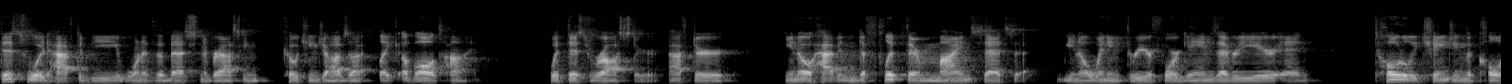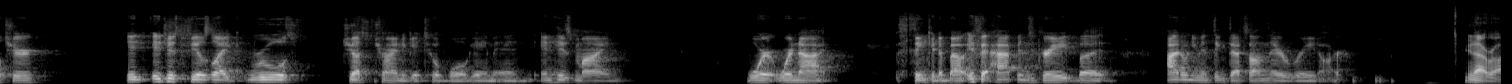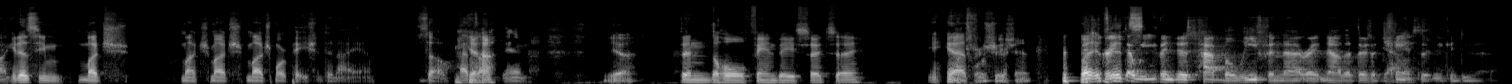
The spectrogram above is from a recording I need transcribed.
this would have to be one of the best Nebraska coaching jobs uh, like of all time with this roster after you know having to flip their mindsets you know winning three or four games every year and totally changing the culture it it just feels like Rhule's just trying to get to a bowl game and in his mind we're we're not thinking about if it happens great but I don't even think that's on their radar. You're not wrong. He does seem much much much much more patient than I am. So I yeah. to him. Yeah. Than the whole fan base, I'd say. Yeah, that's for sure. But it's, it's great it's, that we even just have belief in that right now that there's a yeah. chance that we could do that.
